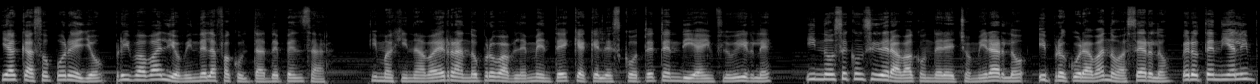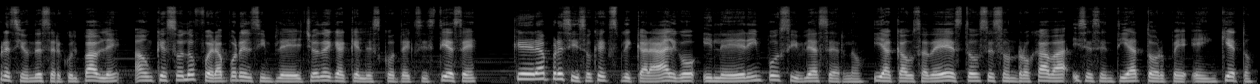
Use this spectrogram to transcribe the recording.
y acaso por ello privaba a Liobin de la facultad de pensar. Imaginaba errando probablemente que aquel escote tendía a influirle y no se consideraba con derecho a mirarlo y procuraba no hacerlo, pero tenía la impresión de ser culpable, aunque solo fuera por el simple hecho de que aquel escote existiese, que era preciso que explicara algo y le era imposible hacerlo, y a causa de esto se sonrojaba y se sentía torpe e inquieto.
